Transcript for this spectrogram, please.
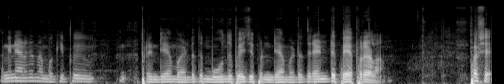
അങ്ങനെയാണെങ്കിൽ നമുക്കിപ്പോൾ പ്രിന്റ് ചെയ്യാൻ വേണ്ടത് മൂന്ന് പേജ് പ്രിന്റ് ചെയ്യാൻ വേണ്ടത് രണ്ട് പേപ്പറുകളാണ് പക്ഷേ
